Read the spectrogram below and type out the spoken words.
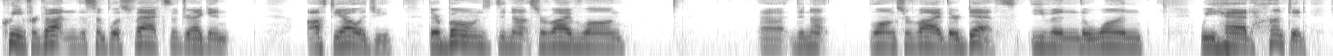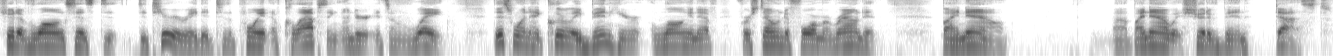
clean forgotten the simplest facts of dragon osteology. Their bones did not survive long, uh, did not long survive their deaths. Even the one we had hunted should have long since de- deteriorated to the point of collapsing under its own weight. This one had clearly been here long enough for stone to form around it. By now, uh, by now it should have been dust.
